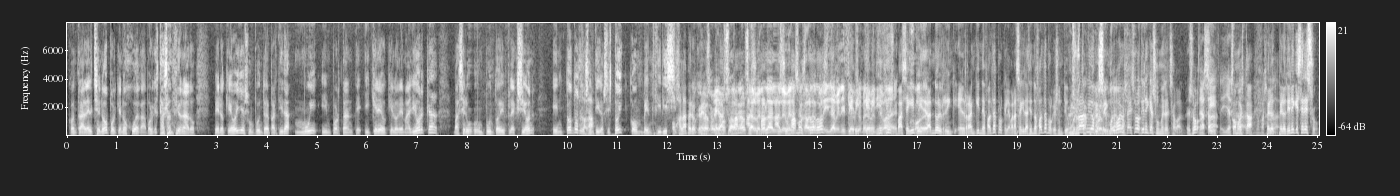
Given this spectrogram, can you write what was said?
contra el Elche, no, porque no juega, porque está sancionado. Pero que hoy es un punto de partida muy importante. Y creo que lo de Mallorca va a ser un, un punto de inflexión en todos los sentidos. Estoy convencidísimo. Ojalá, pero, pero, pero asumamos, asumamos- todos Vinicius que, de Vinicius ¿eh? va a seguir Joder. liderando el, ring- el ranking de faltas porque le van a seguir haciendo falta porque es un tío muy rápido, porque Sí, es muy claro. bueno. O sea, eso lo tiene que asumir el chaval. Eso Ya así, está, y ya como está, está. no pasa pero, nada. pero tiene que ser eso,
